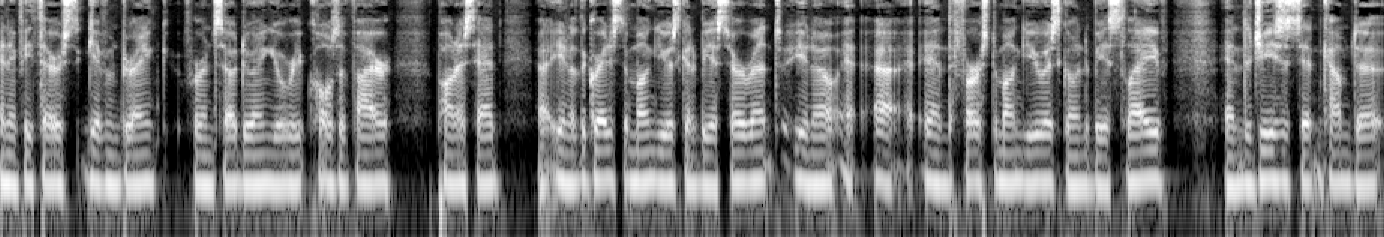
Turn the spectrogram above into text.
And if he thirsts, give him drink. For in so doing, you'll reap coals of fire upon his head. Uh, you know, the greatest among you is going to be a servant, you know, uh, and the first among you is going to be a slave. And Jesus didn't come to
